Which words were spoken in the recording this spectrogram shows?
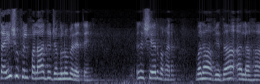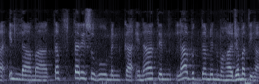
تعیش فل فلاح جو جنگلوں میں رہتے ہیں۔ شیر وغیرہ۔ ولا غذا الحا اللہ ما تفترسه من کائنات لا بد من مهاجمتها۔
